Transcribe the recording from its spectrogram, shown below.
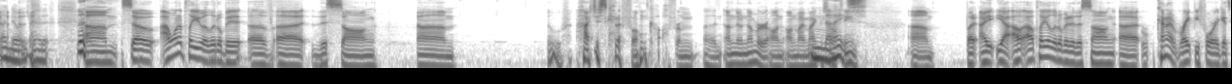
I know it was Reddit. um, so I want to play you a little bit of uh, this song. Um, ooh, I just got a phone call from an unknown number on on my Microsoft nice. Teams. Um, but I yeah, I'll, I'll play a little bit of this song, uh, kind of right before it gets.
